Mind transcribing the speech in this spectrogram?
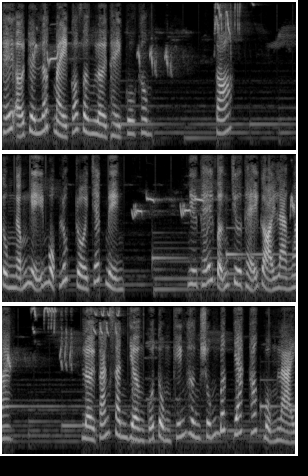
Thế ở trên lớp mày có vâng lời thầy cô không? Có. Tùng ngẫm nghĩ một lúc rồi chép miệng. Như thế vẫn chưa thể gọi là ngoan. Lời phán xanh dần của Tùng khiến Hưng súng bất giác thoát bụng lại.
